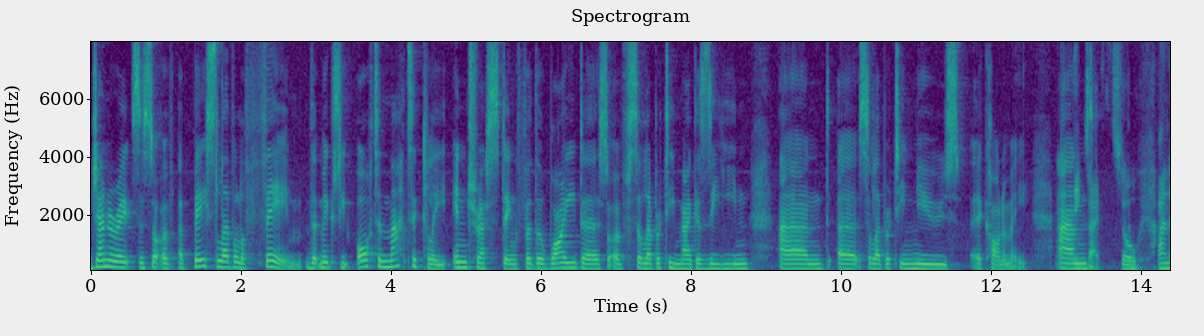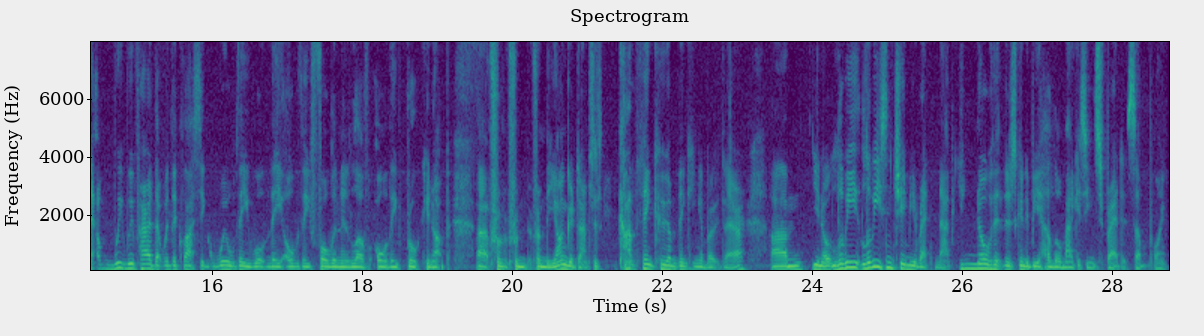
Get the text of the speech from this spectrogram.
generates a sort of a base level of fame that makes you automatically interesting for the wider sort of celebrity magazine and uh, celebrity news economy. And exactly. So, and we we've heard that with the classic "Will they? Won't they? Oh, they've fallen in love. Oh, they've broken up." Uh, from from from the younger dancers, can't think who I'm thinking about there. Um, you know, Louis Louise and Jamie Redknapp. You know that there's going to be a Hello magazine spread at some point.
